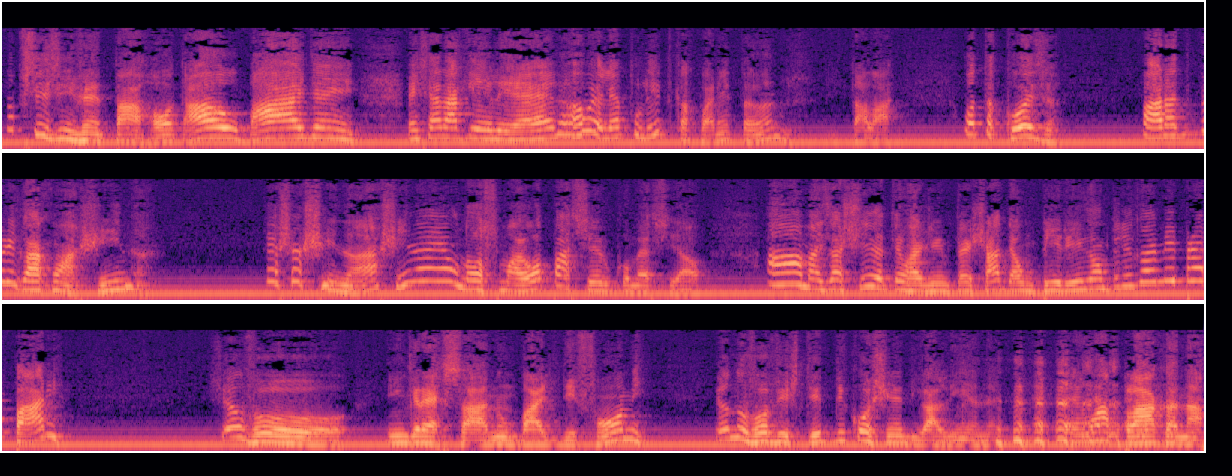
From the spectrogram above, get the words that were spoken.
Não precisa inventar a rota. Ah, o Biden, será que ele é? Não, ele é político há 40 anos, está lá. Outra coisa, para de brigar com a China. Deixa a China. A China é o nosso maior parceiro comercial. Ah, mas a China tem um regime fechado, é um perigo, é um perigo. Me prepare. Se eu vou ingressar num baile de fome, eu não vou vestido de coxinha de galinha, né? Tem uma placa na.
